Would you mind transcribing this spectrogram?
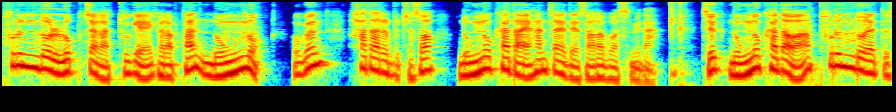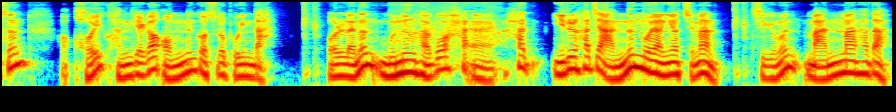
푸른 돌 녹자가 두 개 결합한 녹록 혹은 하다를 붙여서 녹록하다의 한자에 대해서 알아보았습니다. 즉 녹록하다와 푸른 돌의 뜻은 어, 거의 관계가 없는 것으로 보인다. 원래는 무능하고 하, 에, 하- 일을 하지 않는 모양이었지만 지금은 만만하다,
